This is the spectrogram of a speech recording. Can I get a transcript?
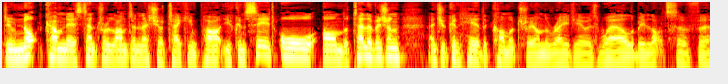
Do not come near central London unless you're taking part. You can see it all on the television and you can hear the commentary on the radio as well. There'll be lots of uh,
